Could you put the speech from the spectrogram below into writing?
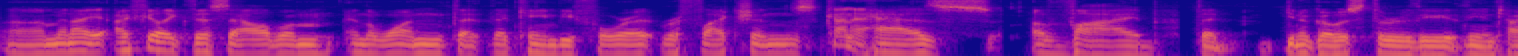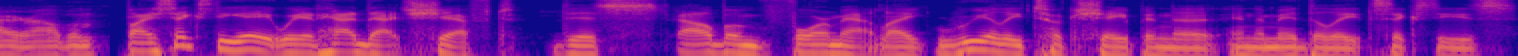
Um, and I, I feel like this album and the one that, that came before it, Reflections, kind of has a vibe that, you know, goes through the, the entire album. By 68, we had had that shift. This album format like really took shape in the in the mid to late 60s.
